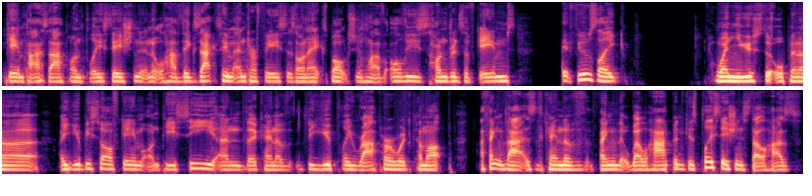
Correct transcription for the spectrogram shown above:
the Game Pass app on PlayStation and it will have the exact same interface as on Xbox. You'll have all these hundreds of games. It feels like when you used to open a, a Ubisoft game on PC and the kind of the Uplay wrapper would come up. I think that is the kind of thing that will happen because PlayStation still has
